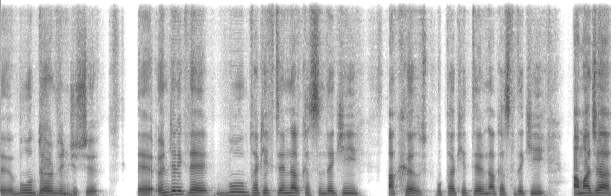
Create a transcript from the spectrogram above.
E, bu dördüncüsü. E, öncelikle bu paketlerin arkasındaki akıl, bu paketlerin arkasındaki amaca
